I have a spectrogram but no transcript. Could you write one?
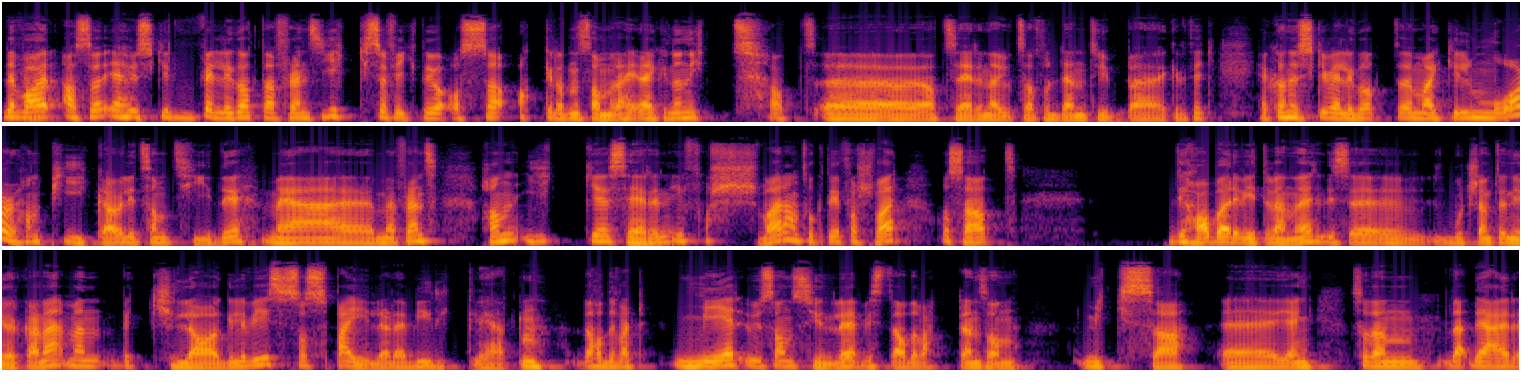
det var, altså, jeg husker veldig godt da Friends gikk, så fikk det jo også akkurat den samme Det er ikke noe nytt at, uh, at serien er utsatt for den type kritikk. Jeg kan huske veldig godt øh, Michael Moore. Han pika jo litt samtidig med, med Friends. Han gikk øh, serien i forsvar, han tok det i forsvar og sa at de har bare hvite venner, disse øh, bortskjemte newyorkerne, men beklageligvis så speiler det virkeligheten. Det hadde vært mer usannsynlig hvis det hadde vært en sånn miksa eh, gjeng. Så den, det, det er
